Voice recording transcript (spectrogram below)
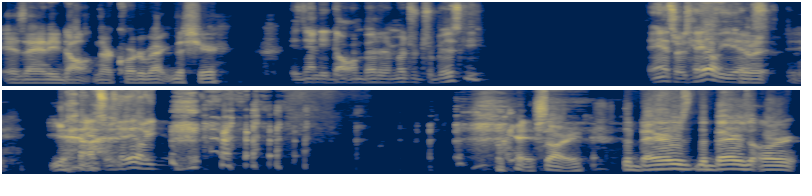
is Andy Dalton their quarterback this year? Is Andy Dalton better than Mitchell Trubisky? The answer is hell yes. The Yeah. answer is hell yes. Okay, sorry. The Bears, the Bears aren't.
